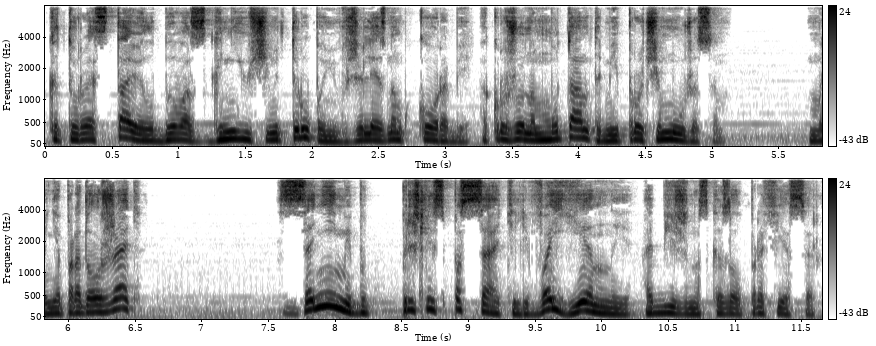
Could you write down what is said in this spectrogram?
который оставил бы вас с гниющими трупами в железном коробе, окруженном мутантами и прочим ужасом. Мне продолжать?» «За ними бы пришли спасатели, военные», — обиженно сказал профессор.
